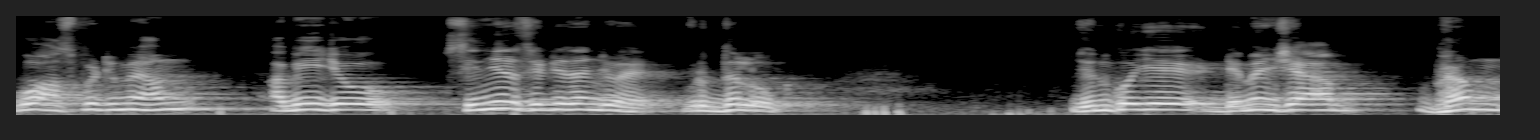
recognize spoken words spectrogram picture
वो हॉस्पिटल में हम अभी जो सीनियर सिटीज़न जो है, वृद्ध लोग, जिनको ये डिमेंशिया भ्रम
